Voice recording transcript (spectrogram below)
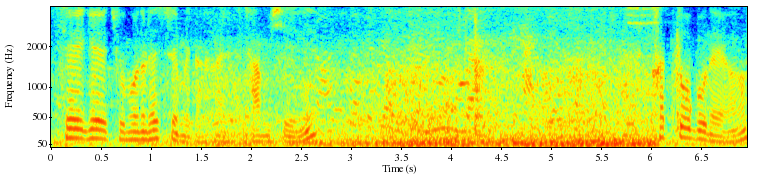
세 개 주문을 했습니다. 네, 잠시 핫도그네요.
